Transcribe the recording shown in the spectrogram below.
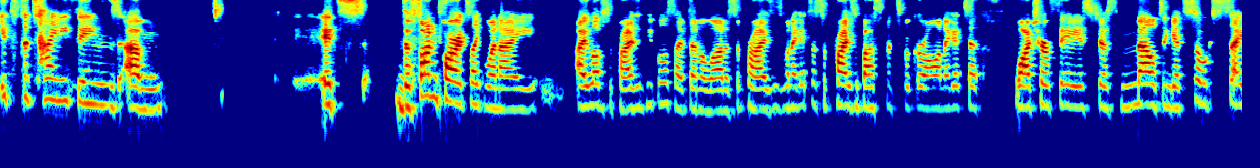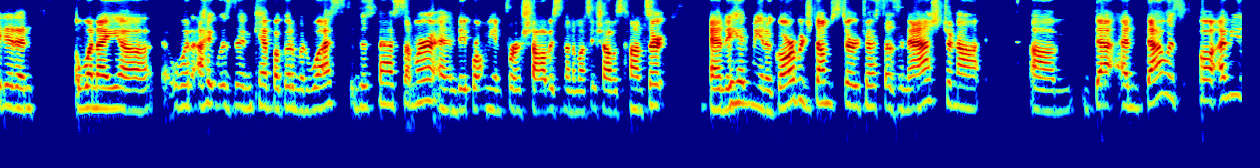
it's the tiny things. Um, it's the fun parts, like when I, I love surprising people. So I've done a lot of surprises. When I get to surprise a bas mitzvah girl and I get to watch her face just melt and get so excited and when I uh when I was in Camp Agudah Midwest this past summer and they brought me in for a Shabbos and then a Motzei Shabbos concert and they hid me in a garbage dumpster dressed as an astronaut. Um, that and that was fun. I mean,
